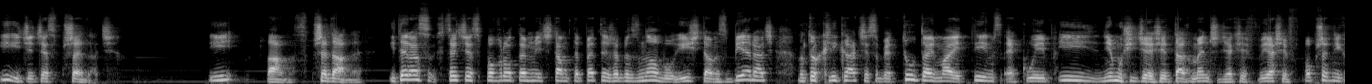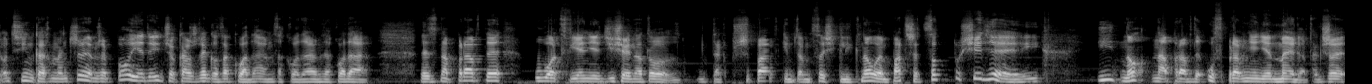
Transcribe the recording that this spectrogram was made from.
i idziecie sprzedać. I bam, sprzedane. I teraz chcecie z powrotem mieć tam te pety, żeby znowu iść tam zbierać, no to klikacie sobie tutaj My Teams Equip i nie musicie się tak męczyć, jak się, ja się w poprzednich odcinkach męczyłem, że pojedynczo każdego zakładałem, zakładałem, zakładałem. To jest naprawdę ułatwienie. Dzisiaj na to tak przypadkiem tam coś kliknąłem, patrzę co tu się dzieje i i no, naprawdę usprawnienie mega. Także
